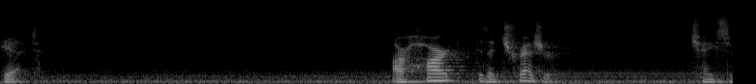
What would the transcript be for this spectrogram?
it. Our heart is a treasure chaser.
